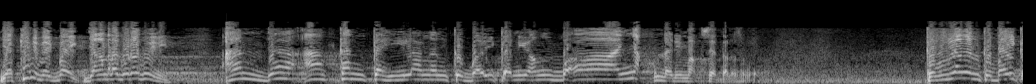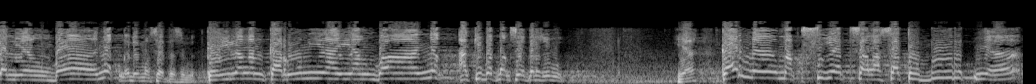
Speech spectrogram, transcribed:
yakini baik-baik, jangan ragu-ragu ini. Anda akan kehilangan kebaikan yang banyak dari maksiat tersebut. Kehilangan kebaikan yang banyak dari maksiat tersebut. Kehilangan karunia yang banyak akibat maksiat tersebut. Ya, karena maksiat salah satu buruknya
